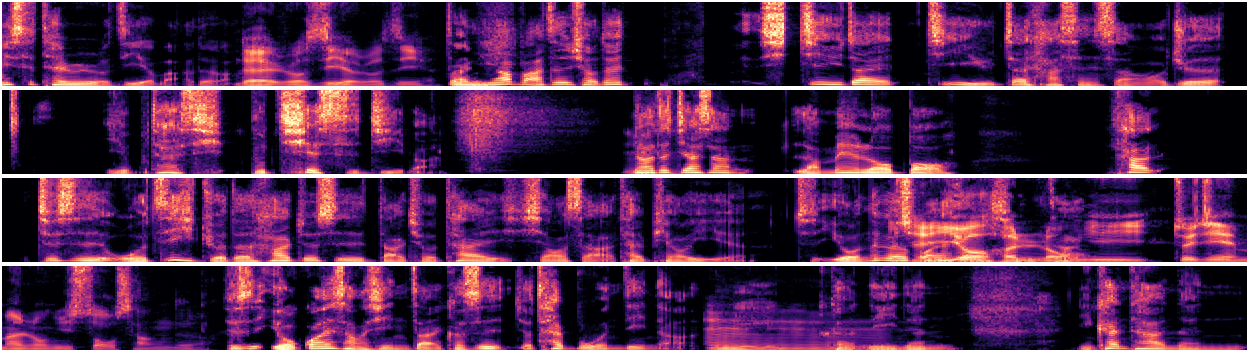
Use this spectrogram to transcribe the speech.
诶，是 Terry Rozier 吧？对吧？对，Rozier，Rozier。对，你要把这支球队寄予在寄予在他身上，我觉得也不太不切实际吧。然后再加上 LaMelo Ball，他就是我自己觉得他就是打球太潇洒、太飘逸了。有那个观又很容易，最近也蛮容易受伤的。就是有观赏性在，可是就太不稳定了。嗯，你可你能，你看他能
